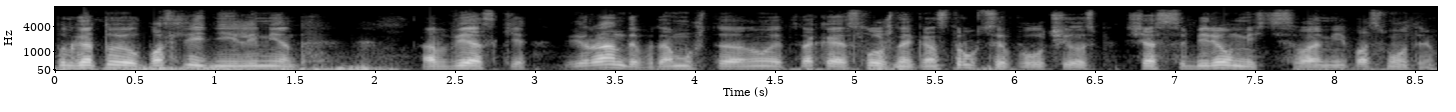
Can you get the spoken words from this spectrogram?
Подготовил последний элемент обвязки веранды, потому что, ну, это такая сложная конструкция получилась. Сейчас соберем вместе с вами и посмотрим,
